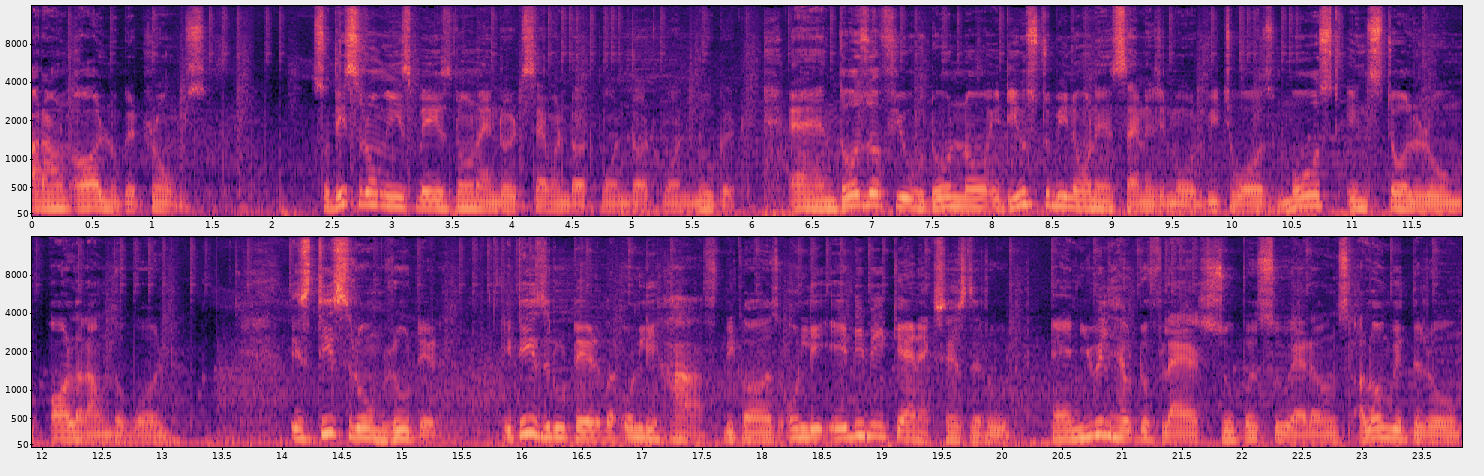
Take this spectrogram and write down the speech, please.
around all Nougat ROMs. So this ROM is based on Android 7.1.1 Nougat. And those of you who don't know, it used to be known as CyanogenMod which was most installed ROM all around the world. Is this ROM rooted? It is rooted but only half because only ADB can access the root and you will have to flash Super SU add-ons along with the ROM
